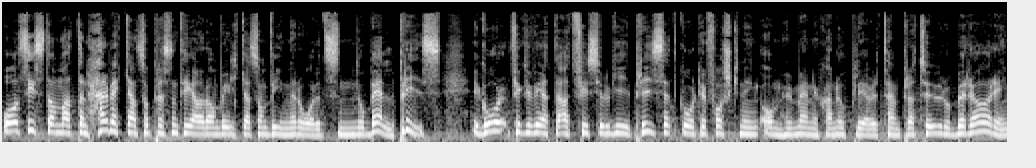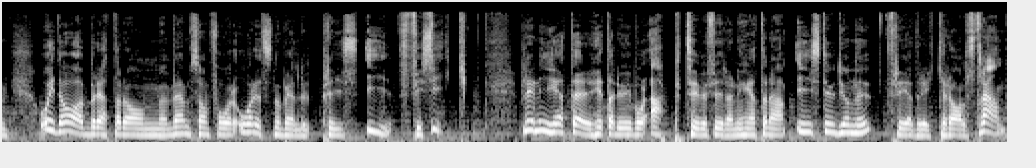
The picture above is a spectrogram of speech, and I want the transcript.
Och sist om att den här veckan så presenterar de vilka som vinner årets Nobelpris. Igår fick vi veta att fysiologipriset går till forskning om hur människan upplever temperatur och beröring och idag berättar de vem som får årets Nobelpris i fysik. Fler nyheter hittar du i vår app TV4 Nyheterna. I studion nu, Fredrik Rahlstrand.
